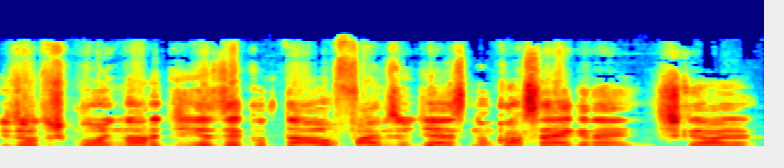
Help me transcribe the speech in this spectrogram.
Os outros clones, na hora de executar o Fives e o Jesse, não consegue, né? Diz que, olha,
